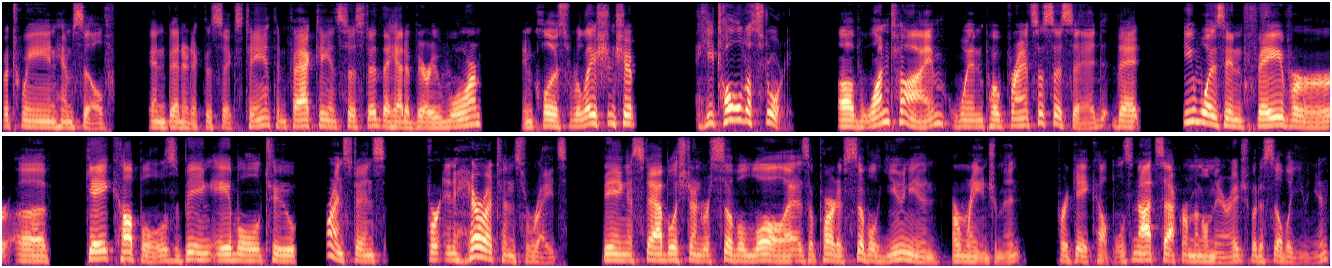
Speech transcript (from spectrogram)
between himself and Benedict XVI. In fact, he insisted they had a very warm and close relationship. He told a story of one time when Pope Francis has said that he was in favor of gay couples being able to, for instance, for inheritance rights being established under civil law as a part of civil union arrangement for gay couples, not sacramental marriage, but a civil union.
